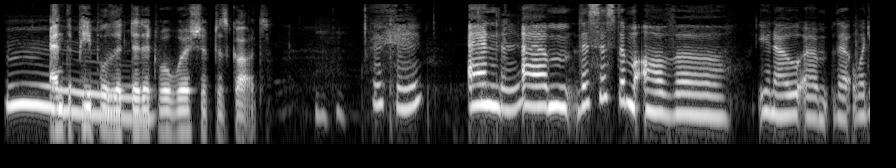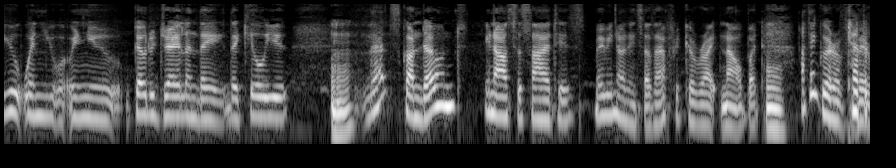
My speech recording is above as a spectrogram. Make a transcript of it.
And the people that did it were worshipped as gods. Okay. And Okay. um, the system of, uh, you know, um, the, what you when you when you go to jail and they they kill you, Mm-hmm. that's condoned in our societies. Maybe not in South Africa right now, but I think we're a Capital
